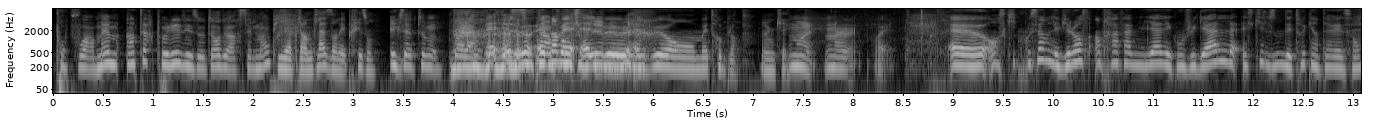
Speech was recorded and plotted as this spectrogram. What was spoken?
pour pouvoir même interpeller les auteurs de harcèlement. Puis il y a plein de places dans les prisons. Exactement, voilà. Elle, veut, non, mais elle veut, elle veut en mettre plein. Ok. Ouais, ouais, ouais. Euh, en ce qui concerne les violences intrafamiliales et conjugales, est-ce qu'ils ont des trucs intéressants?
